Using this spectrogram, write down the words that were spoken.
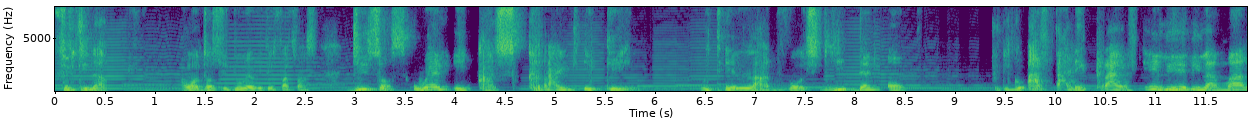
50 now. I want us to do everything fast, fast. Jesus, when he has cried again with a loud voice, lifted up to the go after the cry of Eli, Eli, Lama,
